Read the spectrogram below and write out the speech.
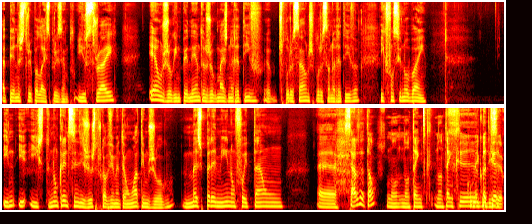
apenas AAA, por exemplo. E o Stray é um jogo independente, é um jogo mais narrativo, eh, de exploração, de exploração narrativa e que funcionou bem. E, e, isto não querendo ser injusto, porque obviamente é um ótimo jogo, mas para mim não foi tão. Uh, certo, então não, não, tem que, não tem que como é que bater. Dizer?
